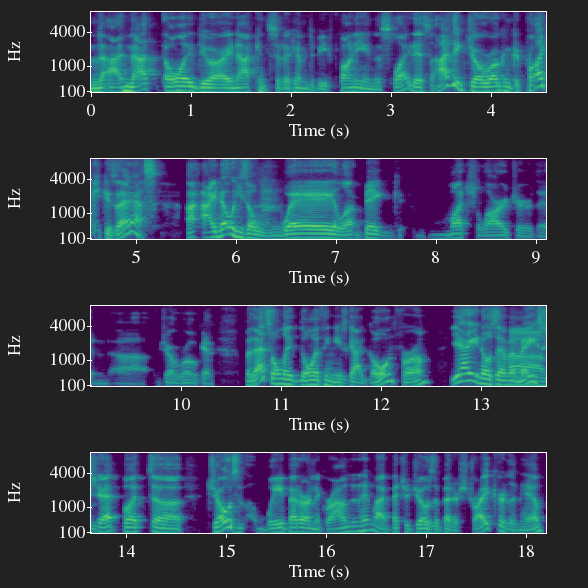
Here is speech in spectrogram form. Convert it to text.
Not, not only do I not consider him to be funny in the slightest, I think Joe Rogan could probably kick his ass. I, I know he's a way la- big, much larger than uh, Joe Rogan, but that's only the only thing he's got going for him. Yeah, he knows MMA Um, shit, but uh, Joe's way better on the ground than him. I bet you Joe's a better striker than him.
